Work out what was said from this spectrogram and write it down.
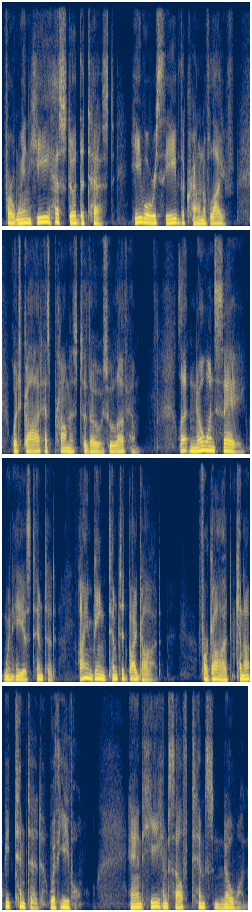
for when he has stood the test, he will receive the crown of life, which God has promised to those who love him. Let no one say when he is tempted, I am being tempted by God. For God cannot be tempted with evil, and he himself tempts no one.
